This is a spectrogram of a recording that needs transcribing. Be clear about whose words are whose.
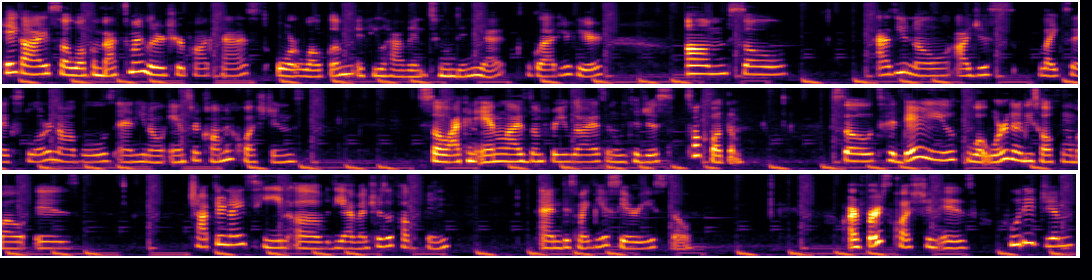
Speaker 1: Hey guys, so welcome back to my literature podcast, or welcome if you haven't tuned in yet. Glad you're here. Um, so as you know, I just like to explore novels and you know answer common questions so I can analyze them for you guys and we could just talk about them. So today, what we're gonna be talking about is chapter 19 of The Adventures of Huck Finn, and this might be a series, so our first question is Who did Jim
